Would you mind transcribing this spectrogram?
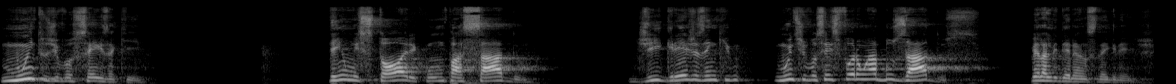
muitos de vocês aqui têm um histórico, um passado de igrejas em que muitos de vocês foram abusados pela liderança da igreja.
